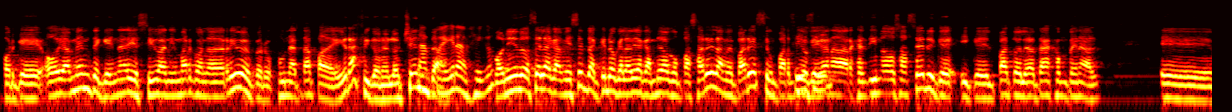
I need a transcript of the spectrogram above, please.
Porque obviamente que nadie se iba a animar con la de River, pero fue una tapa de gráfico en el 80. Tapa de gráfico. Poniéndose la camiseta, creo que la había cambiado con Pasarela, me parece, un partido que gana de Argentino 2 a 0 y que, y que el Pato le ataja un penal. Eh,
